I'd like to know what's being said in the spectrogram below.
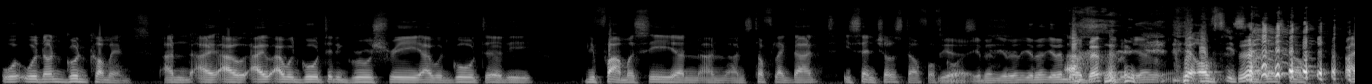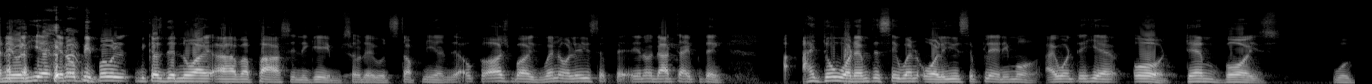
were, were not good comments, and I, I I would go to the grocery, I would go to the the pharmacy and, and, and stuff like that, essential stuff, of Yeah, course. you didn't, you didn't, you didn't, you didn't address it. Yeah. of essential stuff. And they will hear, you know, people will, because they know I, I have a pass in the game, so they would stop me and, say, oh gosh, boys, when Ole used to play, you know, that type of thing. I- I don't want them to say when Ole used to play anymore. I want to hear, oh, them boys, will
